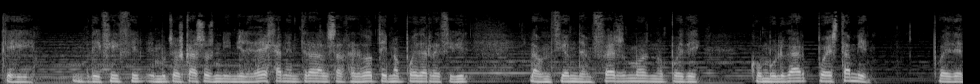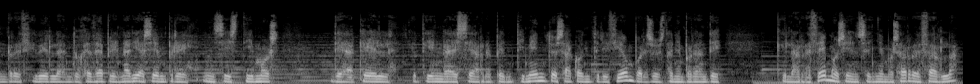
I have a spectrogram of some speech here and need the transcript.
que difícil, en muchos casos ni, le dejan entrar al sacerdote no puede recibir la unción de enfermos, no puede comulgar, pues también pueden recibir la indulgencia plenaria. Siempre insistimos de aquel que tenga ese arrepentimiento, esa contrición, por eso es tan importante que la recemos y enseñemos a rezarla,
